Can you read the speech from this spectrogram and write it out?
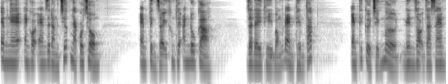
em nghe anh gọi em ra đằng trước nhà cô trộm. Em tỉnh dậy không thấy anh đâu cả. Ra đây thì bóng đèn thềm tắt, Em thích cửa chính mở nên dọn ra xem.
